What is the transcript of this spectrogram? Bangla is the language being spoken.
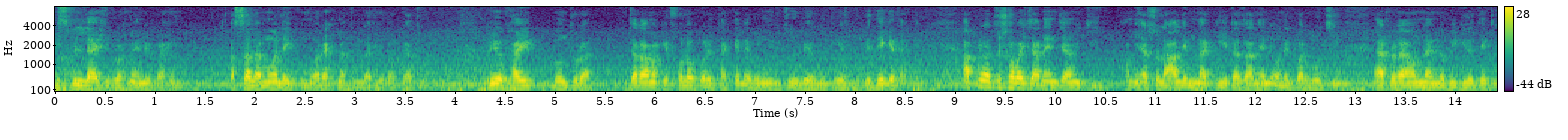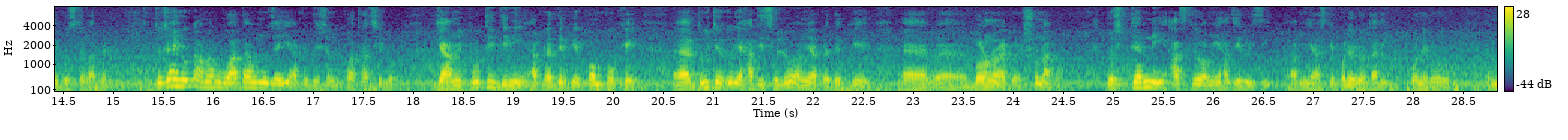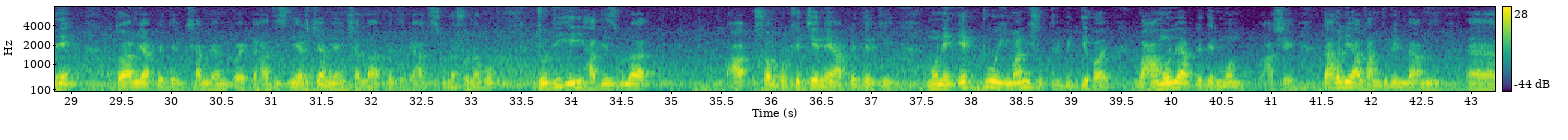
বিসমিল্লাহ রহমান ইব্রাহিম আসসালামু আলাইকুম রহমতুল্লাহ বরকাত প্রিয় ভাই, বন্ধুরা, যারা আমাকে ফলো করে থাকেন এবং ইউটিউবে এবং ফেসবুকে দেখে থাকেন, আপনারা তো সবাই জানেন যে আমি কি? আমি আসলে আলেম না কি এটা জানেন, অনেকবার বলছি। আপনারা অন্যান্য ভিডিও দেখলে বুঝতে পারবেন। তো যাই হোক, আমার ওয়াদা অনুযায়ী আপনাদের সঙ্গে কথা ছিল যে আমি প্রতিদিনই আপনাদেরকে কমপক্ষে দুইটা করে হাদিস হলেও আমি আপনাদেরকে বর্ণনা করে শোনাবো। তো তেমনি আজকেও আমি হাজির হয়েছি আমি আজকে পনেরো তারিখ, পনেরো মে। তো আমি আপনাদের সামনে আমি কয়েকটা হাদিস নিয়ে আসছি, আমি ইনশাল্লাহ আপনাদেরকে হাদিসগুলো শোনাবো। যদি এই হাদিসগুলা সম্পর্কে জেনে আপনাদেরকে মনে একটুও ইমানি শক্তির বৃদ্ধি হয় বা আমলে আপনাদের মন আসে, তাহলে আলহামদুলিল্লাহ আমি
